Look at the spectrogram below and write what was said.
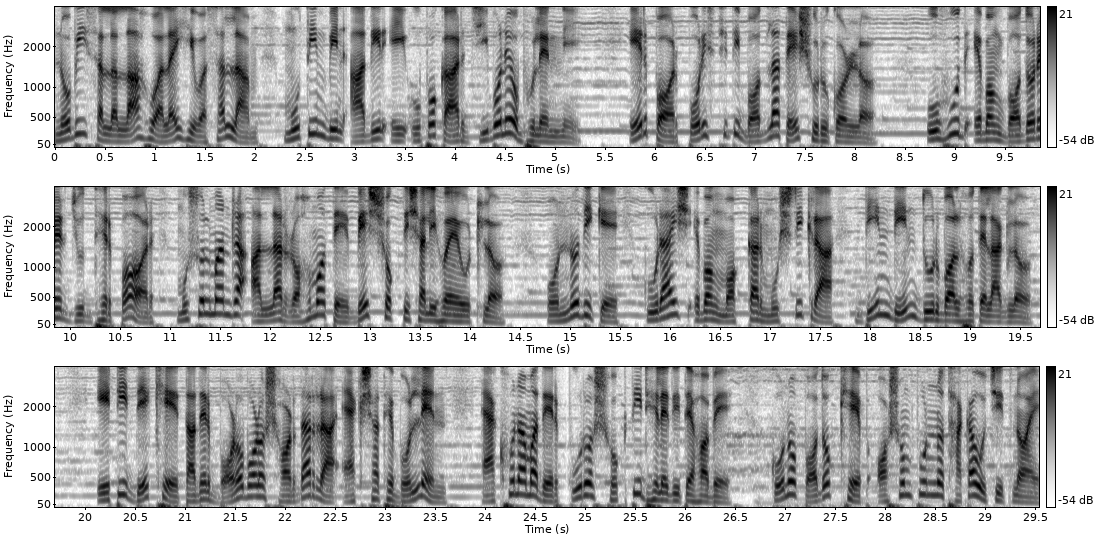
নবী সাল্লাল্লাহু আলাইহি ওয়াসাল্লাম মুতিম বিন আদির এই উপকার জীবনেও ভুলেননি। এরপর পরিস্থিতি বদলাতে শুরু করল। উহুদ এবং বদরের যুদ্ধের পর মুসলমানরা আল্লাহর রহমতে বেশ শক্তিশালী হয়ে উঠল। অন্যদিকে কুরাইশ এবং মক্কার মুশরিকরা দিন দিন দুর্বল হতে লাগল। এটি দেখে তাদের বড় বড় সর্দাররা একসাথে বললেন, এখন আমাদের পুরো শক্তি ঢেলে দিতে হবে। কোনো পদক্ষেপ অসম্পূর্ণ থাকা উচিত নয়।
